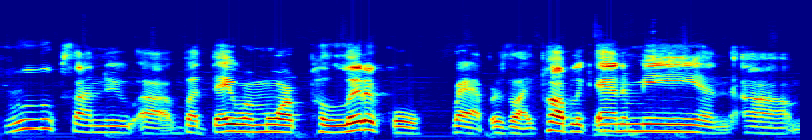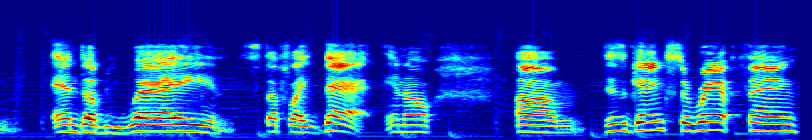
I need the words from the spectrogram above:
groups I knew of, but they were more political rappers like Public mm-hmm. Enemy and um, NWA and stuff like that, you know um, this gangster rap thing,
